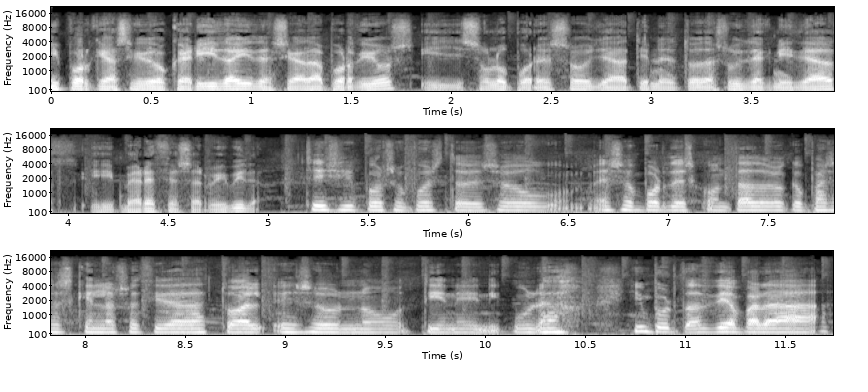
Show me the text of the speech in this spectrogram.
Y porque ha sido querida y deseada por Dios y solo por eso ya tiene toda su dignidad y merece ser vivida. Sí, sí, por supuesto, eso, eso por descontado. Lo que pasa es que en la sociedad actual eso no tiene ninguna importancia para,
